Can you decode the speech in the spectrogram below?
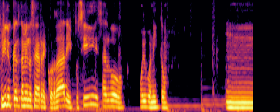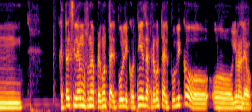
pues yo creo que él también lo sabe recordar. Y pues sí, es algo muy bonito. Mm, ¿Qué tal si leemos una pregunta del público? ¿Tienes la pregunta del público o, yo la leo?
